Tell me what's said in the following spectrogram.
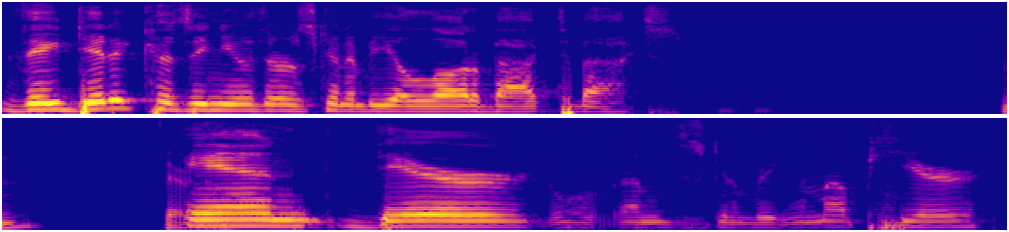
They did it because they knew there was going to be a lot of back to backs, hmm. enough. and they're. I'm just going to bring them up here.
